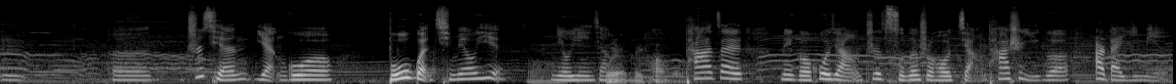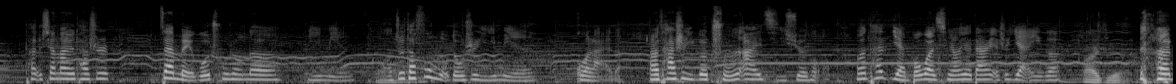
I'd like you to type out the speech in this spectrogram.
嗯，呃，之前演过《博物馆奇妙夜》，你有印象吗？我也没看过。他在那个获奖致辞的时候讲，他是一个二代移民，他相当于他是在美国出生的移民，啊，就他父母都是移民过来的，然后他是一个纯埃及血统。然后他演《博物馆奇妙夜》，当然也是演一个埃及人，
